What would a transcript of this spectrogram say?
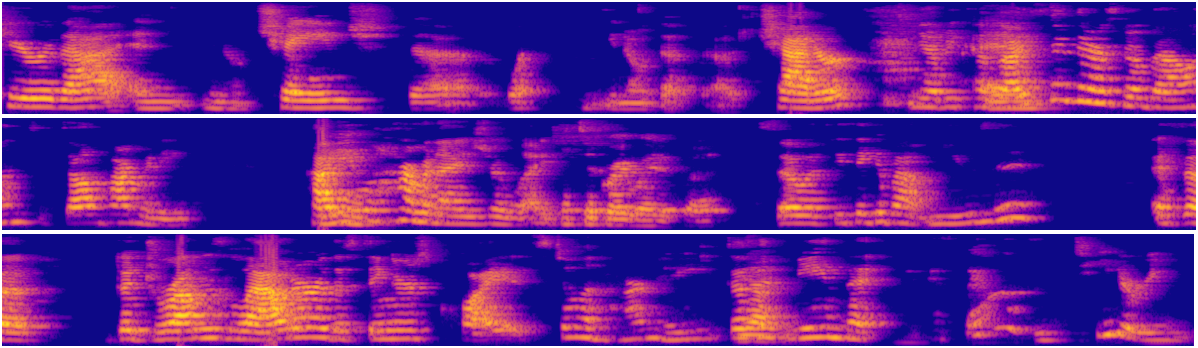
hear that and, you know, change the, what, you know, the uh, chatter. Yeah, because I And- say there's no balance. It's all harmony. How do you harmonize your life? That's a great way to put it. So if you think about music, if the the drums louder, the singer's quiet, it's still in harmony. It doesn't mean that because balance is teetering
